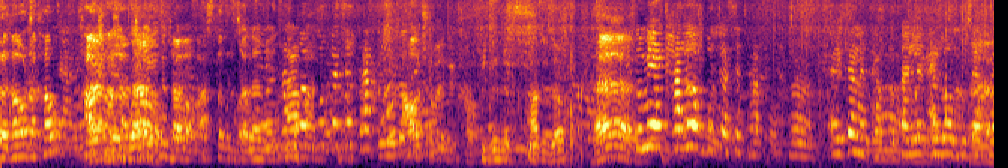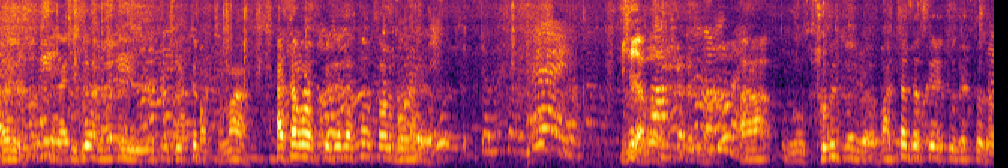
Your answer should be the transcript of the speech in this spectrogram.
ওটা খাও ওটা খাও। খাও খাও খাও খাও। আস্তে করে চালাও হ্যাঁ। তুমি খালো আব্বুর কাছে থাকো। হ্যাঁ এইখানে থাকো তাহলে খালো আব্বু দেখো এই কিছু দেখতে পাচ্ছ না? আচ্ছা গো কেটে দাও সব বলবে কিসে যাব। ছবি তুলবে বাচ্চাদেরকে একটু দেখতে দাও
